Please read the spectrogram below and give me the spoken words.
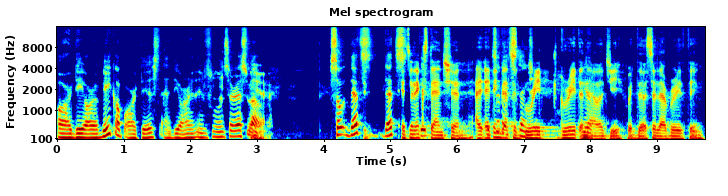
Or they are a makeup artist and they are an influencer as well. Yeah. So that's that's it's an extension. It, I, I think that's extension. a great great analogy yeah. with the celebrity thing.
